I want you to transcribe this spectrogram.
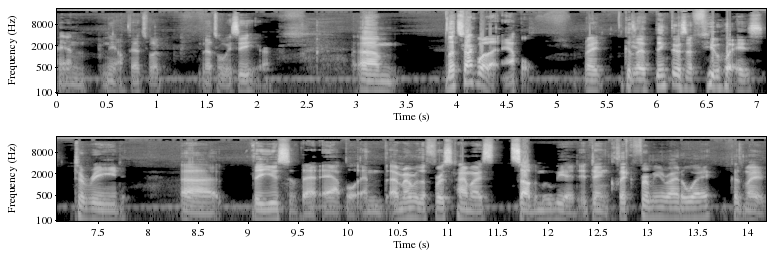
and you know that's what that's what we see here. Um, let's talk about that apple, right? Because I think there's a few ways to read uh, the use of that apple. And I remember the first time I saw the movie, it, it didn't click for me right away because my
